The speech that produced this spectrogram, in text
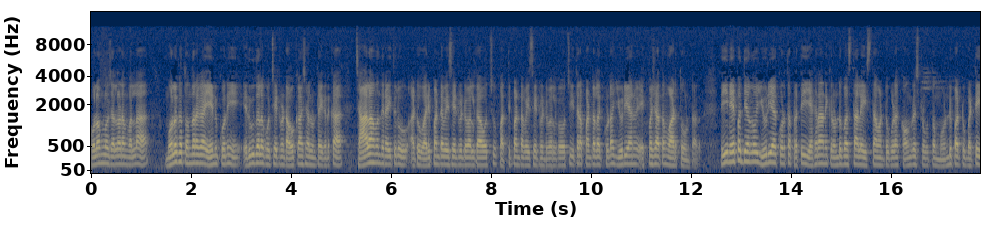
పొలంలో చల్లడం వల్ల మొలక తొందరగా ఏనుకొని ఎదుగుదలకు వచ్చేటువంటి అవకాశాలు ఉంటాయి కనుక చాలామంది రైతులు అటు వరి పంట వేసేటువంటి వాళ్ళు కావచ్చు పత్తి పంట వేసేటువంటి వాళ్ళు కావచ్చు ఇతర పంటలకు కూడా యూరియాను ఎక్కువ శాతం వాడుతూ ఉంటారు. ఈ నేపథ్యంలో యూరియా కొరత ప్రతి ఎకరానికి రెండు బస్తాలే ఇస్తామంటూ కూడా కాంగ్రెస్ ప్రభుత్వం మొండిపట్టు బట్టి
